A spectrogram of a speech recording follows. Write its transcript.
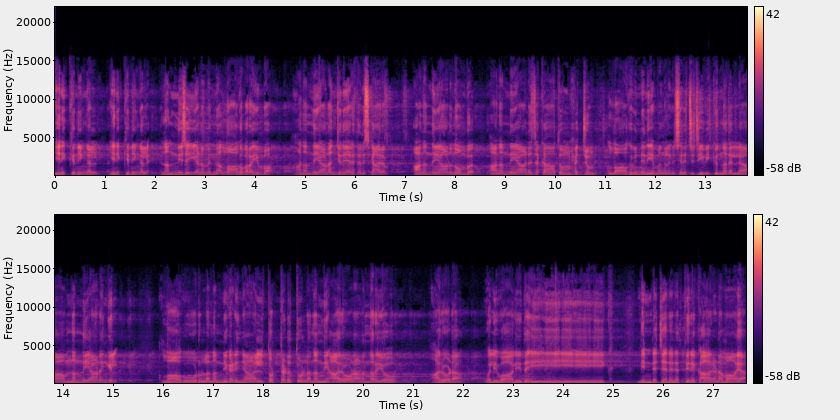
എനിക്ക് നിങ്ങൾ എനിക്ക് നിങ്ങൾ നന്ദി ചെയ്യണമെന്ന് അള്ളാഹു പറയുമ്പോൾ ആ നന്ദിയാണ് അഞ്ചു നേരത്തെ നിസ്കാരം. ആ നന്ദിയാണ് നോമ്പ്. ആ നന്ദിയാണ് ജക്കാത്തും ഹജ്ജും. അള്ളാഹുവിന്റെ നിയമങ്ങൾ അനുസരിച്ച് ജീവിക്കുന്നതെല്ലാം നന്ദിയാണെങ്കിൽ അള്ളാഹുവോടുള്ള നന്ദി കഴിഞ്ഞാൽ തൊട്ടടുത്തുള്ള നന്ദി ആരോടാണെന്നറിയോ? ആരോടാ? നിന്റെ ജനനത്തിന് കാരണമായ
